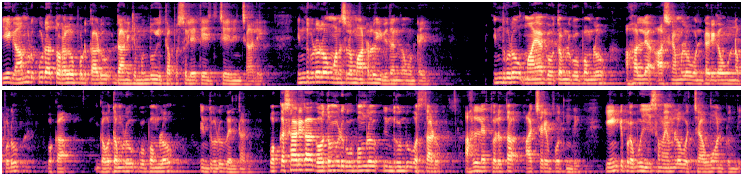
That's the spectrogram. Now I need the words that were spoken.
ఈ రాముడు కూడా త్వరలో పుడతాడు దానికి ముందు ఈ తపస్సులే ఛేదించాలి. ఇంద్రుడిలో మనసులో మాటలు ఈ విధంగా ఉంటాయి. ఇంద్రుడు మాయా గౌతముడి రూపంలో అహల్య ఆశ్రమంలో ఒంటరిగా ఉన్నప్పుడు ఒక గౌతముడు రూపంలో ఇంద్రుడు వెళ్తాడు. ఒక్కసారిగా గౌతముడి రూపంలో ఇంద్రుడు వస్తాడు. అహల్య తొలుత ఆశ్చర్యపోతుంది. ఏంటి ప్రభు ఈ సమయంలో వచ్చావు? అంటుంది.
